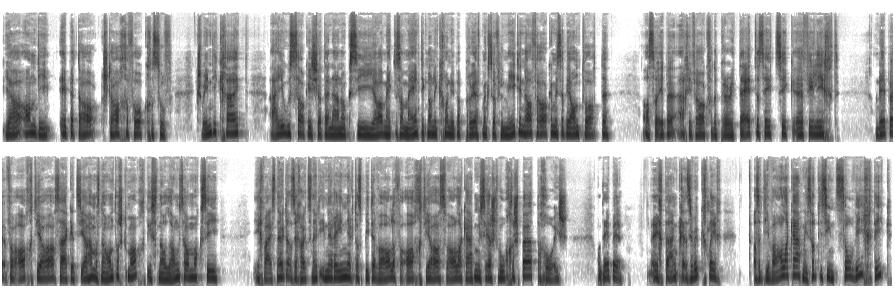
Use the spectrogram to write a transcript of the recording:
Ja, Andi, eben da starker Fokus auf Geschwindigkeit. Eine Aussage ist ja dann auch noch gewesen, ja, man hätte das am Montag noch nicht überprüfen man so viele Medienanfragen müssen beantworten Also eben auch eine Frage von der Prioritätensetzung äh, vielleicht. Und eben vor acht Jahren sagen sie, ja, haben wir es noch anders gemacht, ist es noch langsamer gewesen. Ich weiß nicht, also ich habe jetzt nicht in Erinnerung, dass bei den Wahlen vor acht Jahren das Wahlergebnis erst Wochen später gekommen ist. Und eben, ich denke, es ist wirklich, also die Wahlergebnisse, die sind so wichtig.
